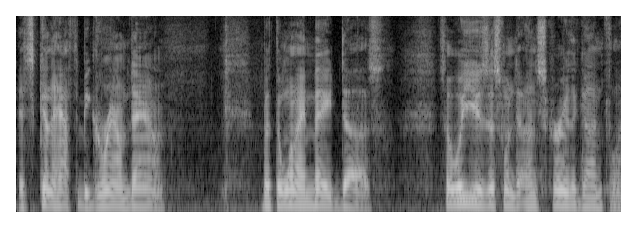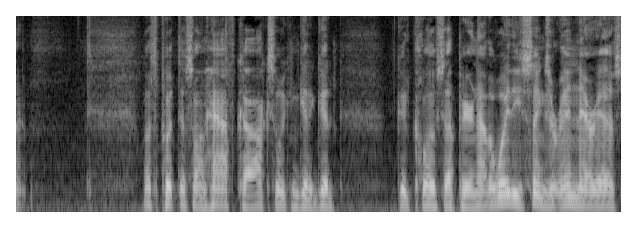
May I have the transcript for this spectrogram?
It's going to have to be ground down. But the one I made does. So we'll use this one to unscrew the gun flint. Let's put this on half cock so we can get a good good close up here. Now the way these things are in there is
